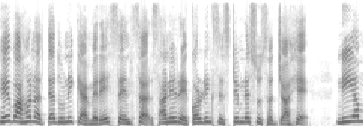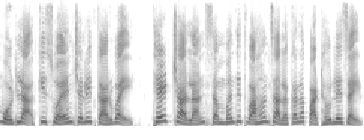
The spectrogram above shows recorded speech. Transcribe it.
हे वाहन अत्याधुनिक कॅमेरे सेन्सर्स आणि रेकॉर्डिंग सिस्टीमने सुसज्ज आहे. नियम मोडला की स्वयंचलित कारवाई थेट चालान संबंधित वाहन चालकाला पाठवले जाईल.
